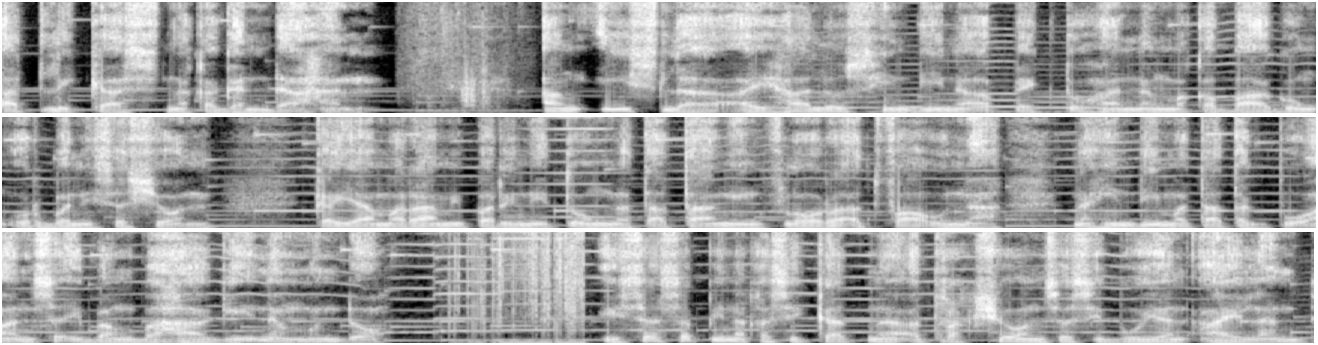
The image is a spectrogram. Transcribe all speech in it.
at likas na kagandahan. Ang isla ay halos hindi naapektuhan ng makabagong urbanisasyon kaya marami pa rin itong natatanging flora at fauna na hindi matatagpuan sa ibang bahagi ng mundo. Isa sa pinakasikat na atraksyon sa Sibuyan Island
